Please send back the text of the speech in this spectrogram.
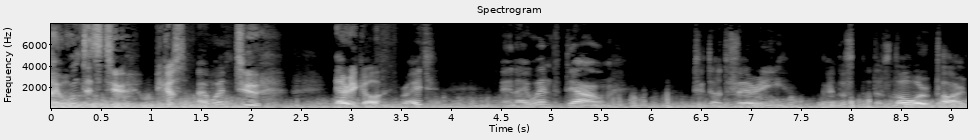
I wanted to because I went to Errigal right and I went down to that very kind of that lower part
